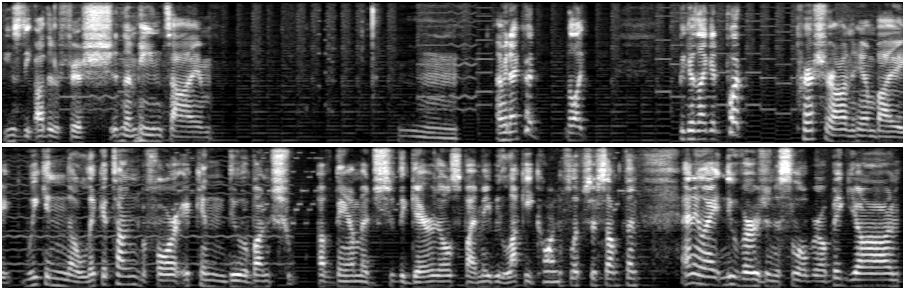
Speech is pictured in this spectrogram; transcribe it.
use the other fish in the meantime. Hmm. I mean, I could, like, because I could put pressure on him by weakening the Lickitung before it can do a bunch of damage to the Gyarados by maybe lucky coin flips or something. Anyway, new version of Slowbro, Big Yawn.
